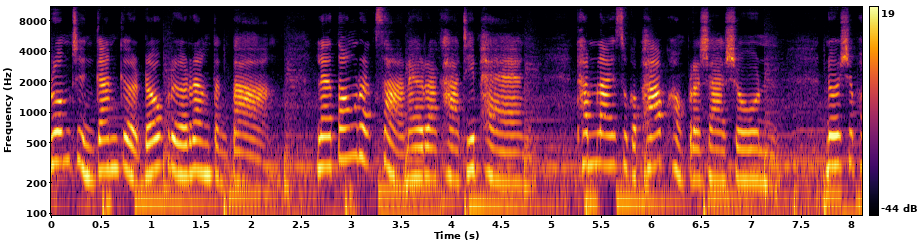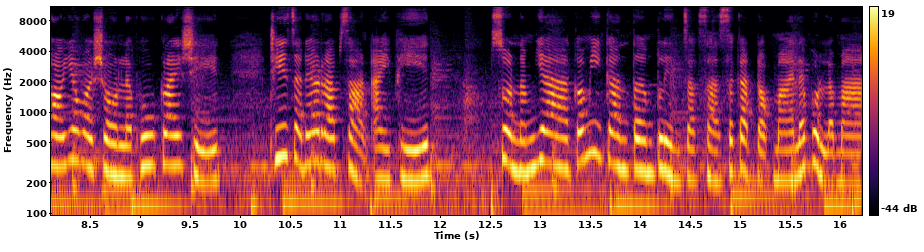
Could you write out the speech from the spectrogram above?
รวมถึงการเกิดโรคเรื้อรังต่างๆ และต้องรักษาในราคาที่แพง ทำลายสุขภาพของประชาชน โดยเฉพาะเยาวชนและผู้ใกล้ชิด ที่จะได้รับสารไอพิษ ส่วนน้ำยาก็มีการเติมกลิ่นจากสารสกัดดอกไม้และผลไม้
